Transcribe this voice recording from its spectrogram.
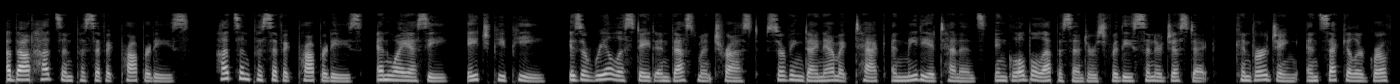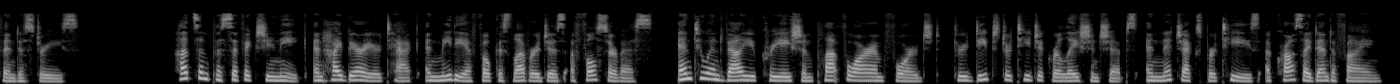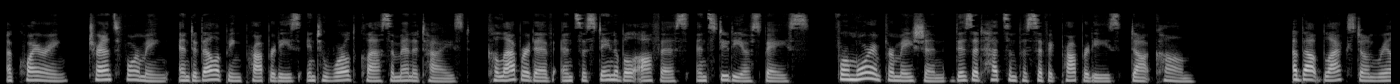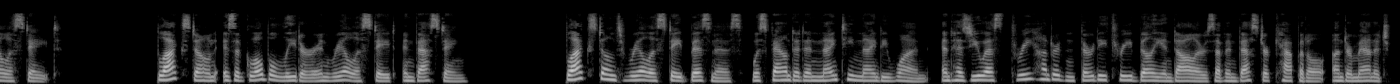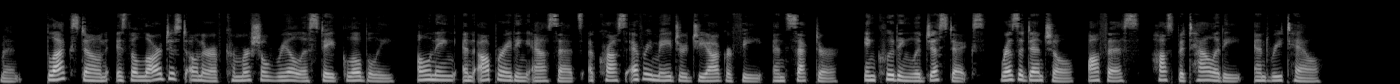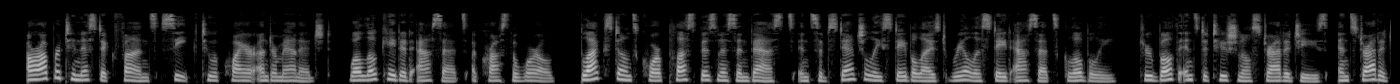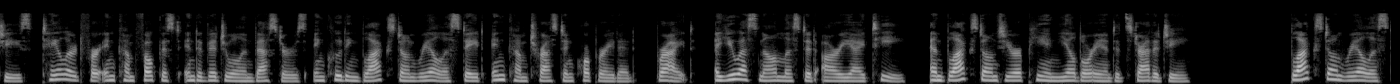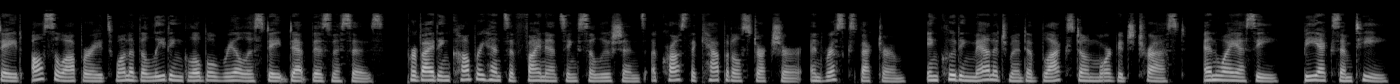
About Hudson Pacific Properties Hudson Pacific Properties, NYSE, HPP, is a real estate investment trust serving dynamic tech and media tenants in global epicenters for these synergistic, converging, and secular growth industries. Hudson Pacific's unique and high barrier tech and media focus leverages a full service, End-to-end value creation platform forged through deep strategic relationships and niche expertise across identifying, acquiring, transforming and developing properties into world-class amenitized, collaborative and sustainable office and studio space. For more information visit hudsonpacificproperties.com. About Blackstone Real Estate Blackstone is a global leader in real estate investing. Blackstone's real estate business was founded in 1991 and has US $333 billion of investor capital under management. Blackstone is the largest owner of commercial real estate globally, owning and operating assets across every major geography and sector, including logistics, residential, office, hospitality, and retail. Our opportunistic funds seek to acquire undermanaged, well-located assets across the world. Blackstone's Core Plus business invests in substantially stabilized real estate assets globally, through both institutional strategies and strategies tailored for income-focused individual investors including Blackstone Real Estate Income Trust Incorporated, BREIT, a U.S. non-listed REIT, and Blackstone's European yield-oriented strategy. Blackstone Real Estate also operates one of the leading global real estate debt businesses, providing comprehensive financing solutions across the capital structure and risk spectrum, including management of Blackstone Mortgage Trust, NYSE, BXMT,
